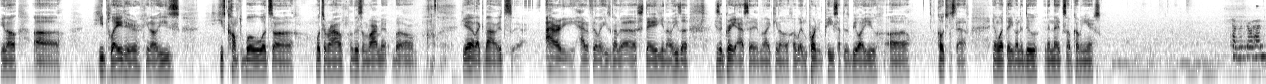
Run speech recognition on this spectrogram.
You know, uh, he played here. You know, he's he's comfortable with what's uh, what's around this environment. But um, yeah, like nah, it's I already had a feeling he's gonna uh, stay. You know, he's a he's a great asset and like you know an important piece at this BYU uh, coaching staff and what they're gonna do in the next upcoming years. Kevin, go ahead.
